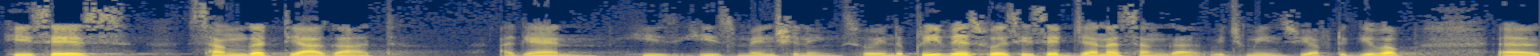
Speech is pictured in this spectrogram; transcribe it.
He says, sangatyagat. Again, he's, he's mentioning. So in the previous verse, he said jana sangha, which means you have to give up, uh,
